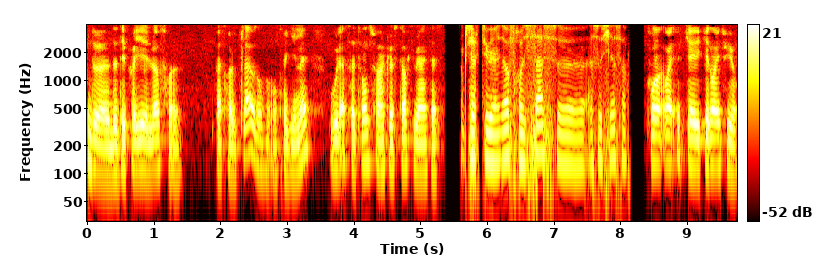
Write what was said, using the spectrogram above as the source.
de, de déployer l'offre Patrol Cloud, entre guillemets, où là, ça tourne sur un cluster Kubernetes. Donc, c'est-à-dire que tu as une offre SaaS euh, associée à ça Pour, Ouais, qui est, qui est, dans les tuyaux.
